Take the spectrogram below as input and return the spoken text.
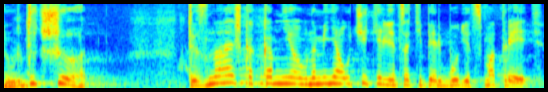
Я говорю, ты что? Ты знаешь, как ко мне, на меня учительница теперь будет смотреть?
